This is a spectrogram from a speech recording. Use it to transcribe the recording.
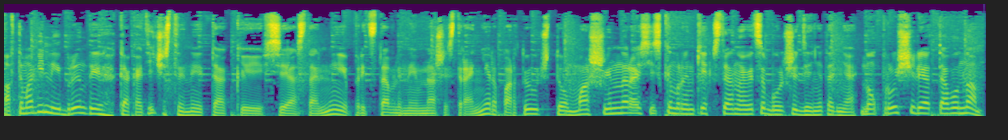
Автомобильные бренды, как отечественные, так и все остальные, представленные в нашей стране, рапортуют, что машин на российском рынке становится больше день ото дня. Но проще ли от того нам,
